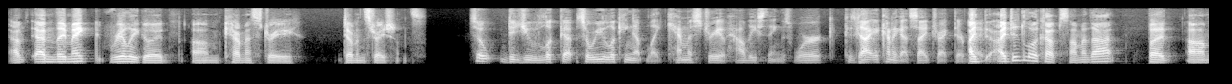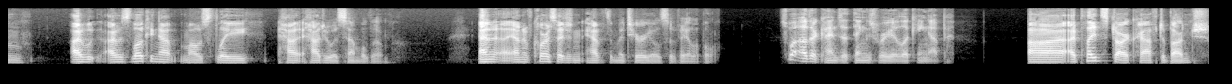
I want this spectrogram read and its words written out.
and, and they make really good um, chemistry demonstrations. So did you look up? So were you looking up like chemistry of how these things work? Because I, kind of got sidetracked there. I, I did look up some of that, but um, I, w- I was looking up mostly how how to assemble them, and and of course I didn't have the materials available. so what other kinds of things were you looking up? Uh, I played StarCraft a bunch.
